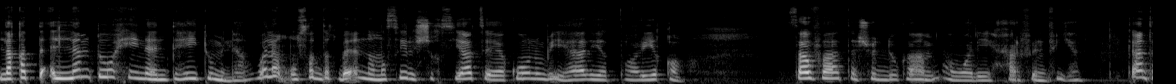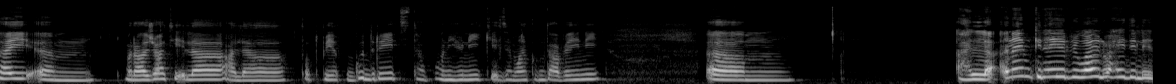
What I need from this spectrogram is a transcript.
لقد تألمت حين انتهيت منها ولم أصدق بأن مصير الشخصيات سيكون بهذه الطريقة. سوف تشدك من أول حرف فيها. كانت هي مراجعتي إلى على تطبيق جودريدز تابعوني هنيك إذا ما كنتم متابعيني هلأ أنا يمكن هي الرواية الوحيدة اللي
